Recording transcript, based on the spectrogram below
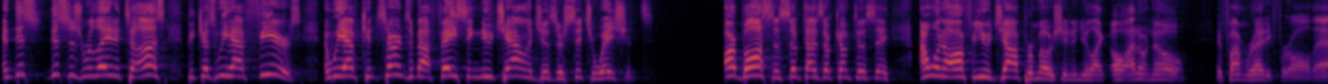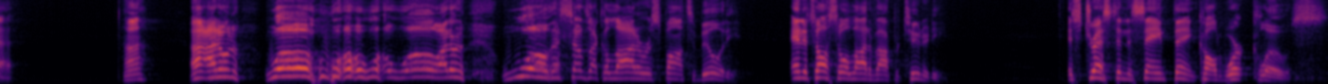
And this, this is related to us because we have fears and we have concerns about facing new challenges or situations. Our bosses, sometimes they'll come to us and say, I want to offer you a job promotion. And you're like, oh, I don't know if I'm ready for all that. Huh? I, I don't know. Whoa, whoa, whoa, whoa. I don't know. Whoa, that sounds like a lot of responsibility. And it's also a lot of opportunity. It's dressed in the same thing called work clothes.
